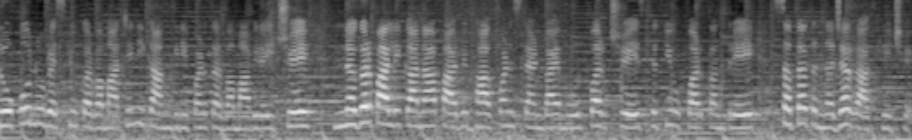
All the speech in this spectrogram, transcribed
લોકોનું રેસ્ક્યુ કરવા માટેની કામગીરી પણ કરવામાં આવી રહી છે. નગરપાલિકાના ફાયર વિભાગ પણ સ્ટેન્ડ બાય મોડ પર છે. સ્થિતિ ઉપર તંત્રે સતત નજર રાખી છે.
